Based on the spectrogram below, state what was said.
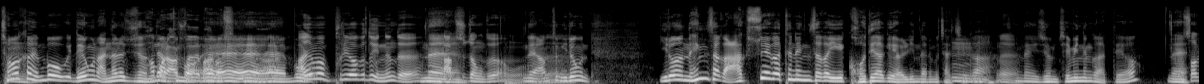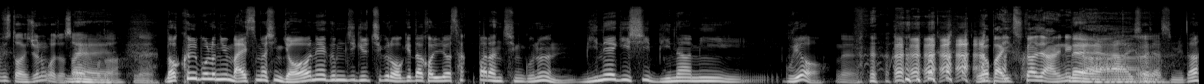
정확한 뭐 내용은 안 알려주셨는데 아무튼 뭐, 악수하면 만 원씩이나. 뭐, 아니면 프리어그도 있는데 네. 악수 정도요. 뭐. 네 아무튼 네. 이런 이런 행사가 악수회 같은 행사가 이게 거대하게 열린다는 것 자체가 음, 네. 상당히 좀 재밌는 것 같아요. 네. 서비스도 해주는 거죠 사인보다. 네. 너클볼러님이 말씀하신 연애 금지 규칙을 어기다 걸려 삭발한 친구는 미네기 씨 미남이고요. 네. 이거 봐 익숙하지 않으니까. 네, 아, 익숙하지 않습니다.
